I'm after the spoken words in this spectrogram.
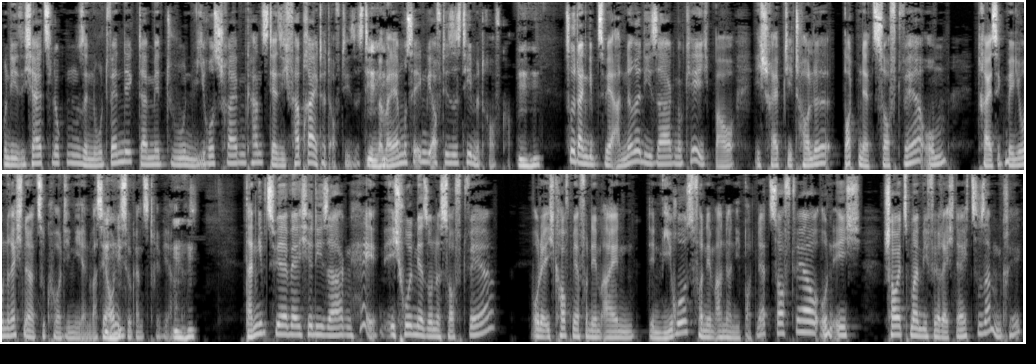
und die Sicherheitslücken sind notwendig, damit du ein Virus schreiben kannst, der sich verbreitet auf die Systeme, mhm. weil er muss ja irgendwie auf die Systeme draufkommen. Mhm. So, dann gibt's wer andere, die sagen, okay, ich baue, ich schreibe die tolle Botnet-Software, um 30 Millionen Rechner zu koordinieren, was ja mhm. auch nicht so ganz trivial mhm. ist. Dann gibt's wieder welche, die sagen, hey, ich hole mir so eine Software oder ich kaufe mir von dem einen den Virus, von dem anderen die Botnet-Software und ich schau jetzt mal, wie viel Rechner ich zusammenkriege.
